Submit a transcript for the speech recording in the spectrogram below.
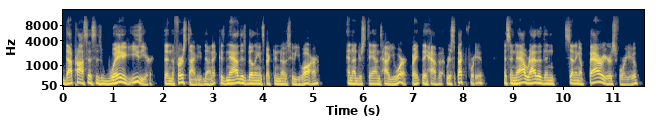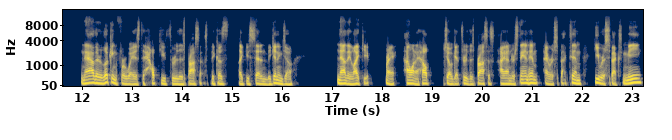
that process is way easier than the first time you've done it because now this building inspector knows who you are and understands how you work, right? They have respect for you. And so now rather than setting up barriers for you, now they're looking for ways to help you through this process because, like you said in the beginning, Joe, now they like you, right? I want to help Joe get through this process. I understand him. I respect him. He respects me,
